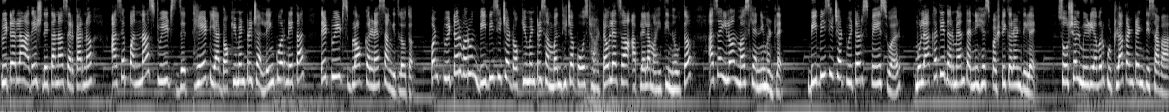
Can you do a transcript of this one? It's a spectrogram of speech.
ट्विटरला आदेश देताना सरकारनं असे पन्नास ट्विट्स जे थेट या डॉक्युमेंटरीच्या लिंकवर नेतात ते ट्विट्स ब्लॉक करण्यास सांगितलं होतं. पण ट्विटरवरून बीबीसीच्या डॉक्युमेंटरी संबंधीच्या पोस्ट हटवल्याचं आपल्याला माहिती नव्हतं असं इलॉन मस्क यांनी म्हटलंय. बीबीसीच्या ट्विटर स्पेसवर मुलाखती दरम्यान त्यांनी हे स्पष्टीकरण दिलंय. सोशल मीडियावर कुठला कंटेंट दिसावा?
